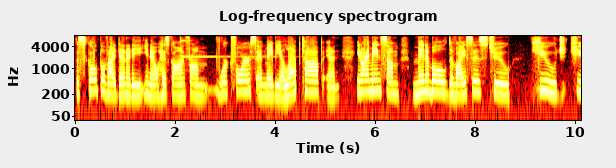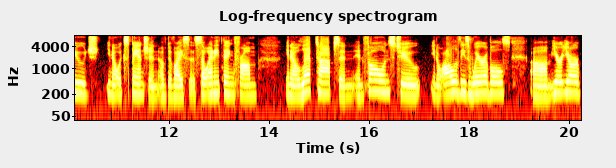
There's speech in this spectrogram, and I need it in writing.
the scope of identity, you know, has gone from workforce and maybe a laptop and, you know what I mean, some minimal devices to huge, huge, you know, expansion of devices. So anything from, you know, laptops and, and phones to, you know, all of these wearables. Um, your your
